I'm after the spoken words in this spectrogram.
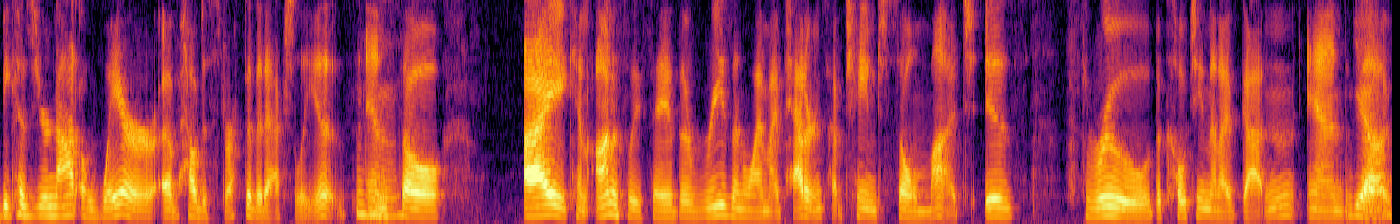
because you're not aware of how destructive it actually is. And mm-hmm. so I can honestly say the reason why my patterns have changed so much is through the coaching that I've gotten and Yeah,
